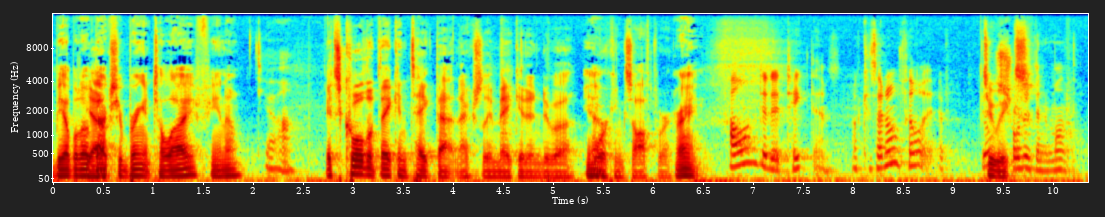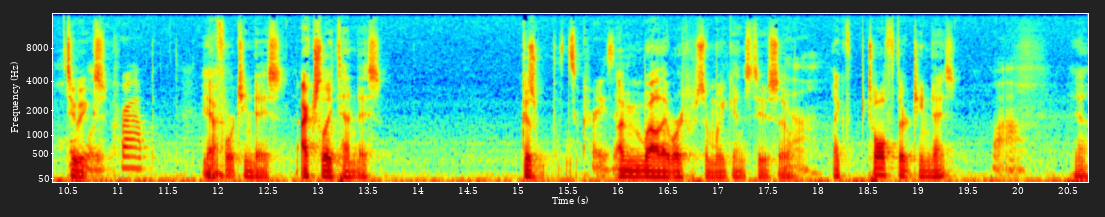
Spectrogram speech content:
be able to Yeah. actually bring it to life. You know, Yeah. It's cool that they can take that and actually make it into a Yeah. working software. right? How long did it take them? Because I don't feel it. it Two weeks. Shorter than a month. Two Holy weeks. Crap. Yeah, Yeah. 14 days. Actually, 10 days. Because It's crazy. I mean, well, they worked for some weekends too, so Yeah. like 12, 13 days. wow. Yeah.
